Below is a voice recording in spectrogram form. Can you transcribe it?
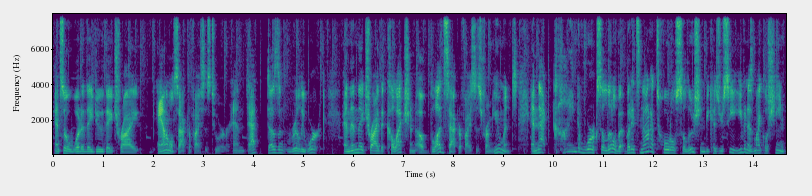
And so what do they do? They try animal sacrifices to her, and that doesn't really work. And then they try the collection of blood sacrifices from humans, and that kind of works a little bit, but it's not a total solution because you see, even as Michael Sheen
